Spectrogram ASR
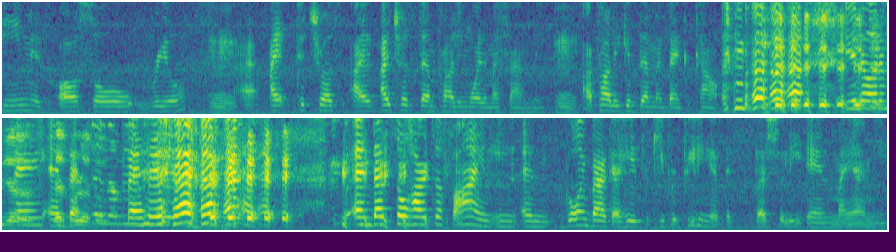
team is also real. Mhm. I, I could trust I, I trust them probably more than my family. Mhm. I'll probably give them my bank account. you know what I'm Yeah, saying? that's that, real, though. but- and that's so hard to find. And, and going back, I hate to keep repeating it, especially in Miami.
